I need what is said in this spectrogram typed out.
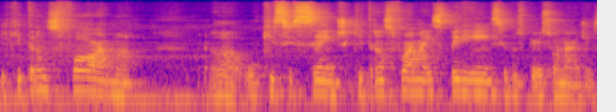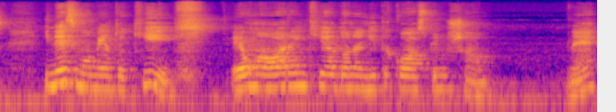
e que transforma uh, o que se sente, que transforma a experiência dos personagens. E nesse momento aqui, é uma hora em que a dona Anitta cospe no chão, né?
